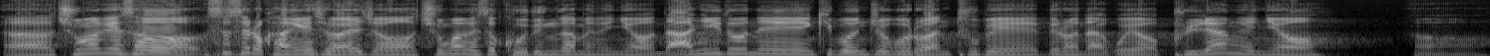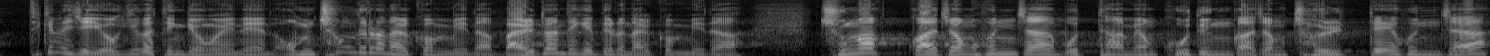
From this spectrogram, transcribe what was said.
아, 중학에서 스스로 강해져야죠. 중학에서 고등 가면은요 난이도는 기본적으로 한 두 배 늘어나고요. 분량은요 어, 특히나 이제 여기 같은 경우에는 엄청 늘어날 겁니다. 말도 안 되게 늘어날 겁니다. 중학 과정 혼자 못하면 고등 과정 절대 혼자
